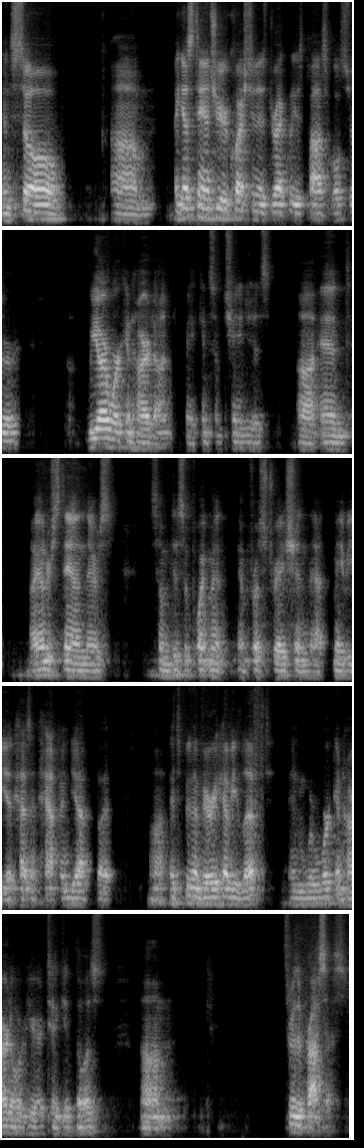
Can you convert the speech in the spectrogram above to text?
And so um, I guess to answer your question as directly as possible, sir, we are working hard on making some changes. Uh, and I understand there's some disappointment and frustration that maybe it hasn't happened yet, but uh, it's been a very heavy lift and we're working hard over here to get those um, through the process.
